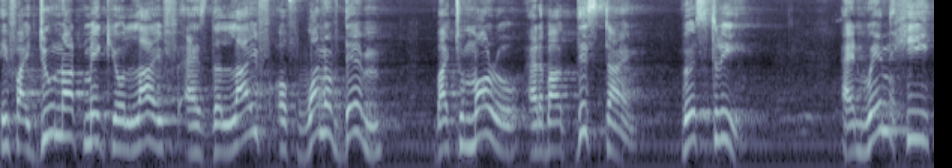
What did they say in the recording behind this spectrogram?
if I do not make your life as the life of one of them by tomorrow at about this time." Verse 3. And when he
